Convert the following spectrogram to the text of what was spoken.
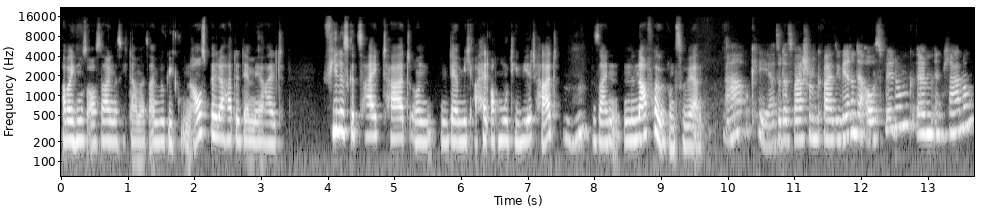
Aber ich muss auch sagen, dass ich damals einen wirklich guten Ausbilder hatte, der mir halt vieles gezeigt hat und der mich halt auch motiviert hat, mhm. seine Nachfolgerin zu werden. Ah, okay. Also das war schon quasi während der Ausbildung ähm, in Planung?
